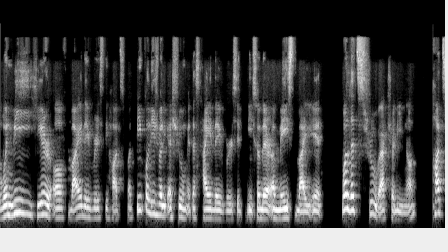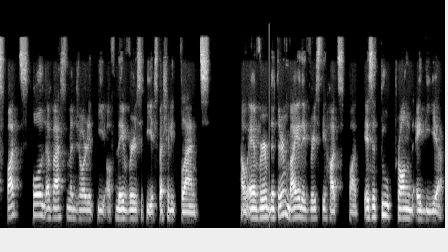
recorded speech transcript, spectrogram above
When we hear of biodiversity hotspot, people usually assume it has high diversity, so they're amazed by it. Well, that's true actually, no? Hotspots hold a vast majority of diversity, especially plants. However, the term biodiversity hotspot is a two-pronged idea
